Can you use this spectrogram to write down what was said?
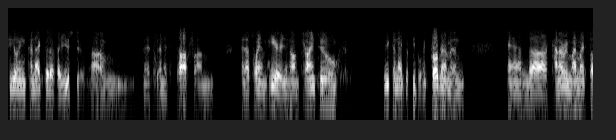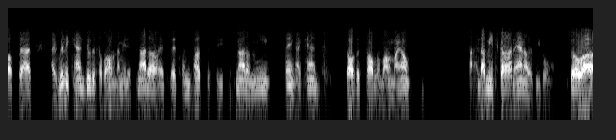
feeling connected as I used to. Um, and it's and it's tough. Um, and that's why I'm here. You know, I'm trying to reconnect with people in program and and uh, kind of remind myself that I really can't do this alone. I mean, it's not a it's it's a us disease. It's not a me thing. I can't solve this problem on my own, and that means God and other people. So uh,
